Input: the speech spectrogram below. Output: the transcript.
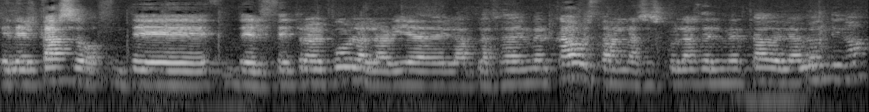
En el caso de- del centro del pueblo, a la orilla de la plaza del mercado, estaban las escuelas del mercado de la Lóndiga,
